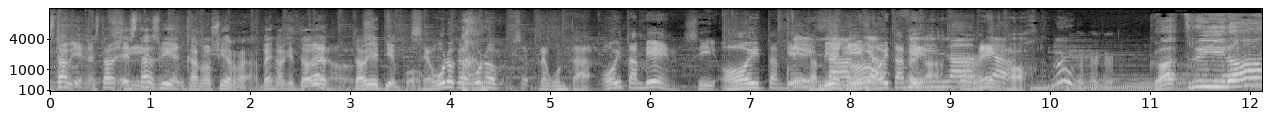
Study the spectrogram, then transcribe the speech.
Está bien, está, estás bien, Carlos Sierra. Venga, que todavía, Bueno, todavía hay tiempo. Seguro que alguno se pregunta, ¿hoy también? Sí, hoy también. También, ¿no? Sí, hoy también. Venga. Venga. Oh. Katrina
